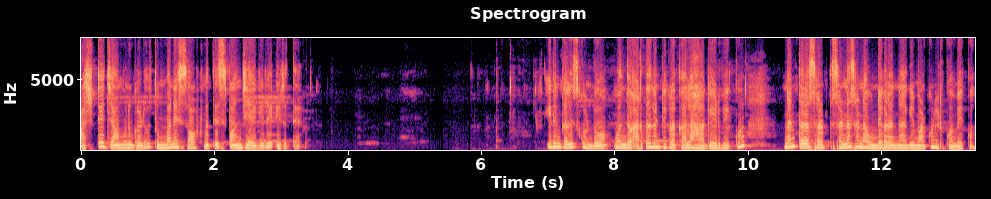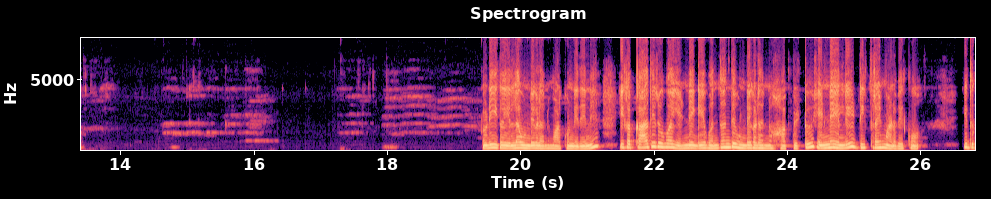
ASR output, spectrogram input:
ಅಷ್ಟೇ ಜಾಮೂನುಗಳು ತುಂಬಾ ಸಾಫ್ಟ್ ಮತ್ತು ಸ್ಪಾಂಜಿಯಾಗಿದೆ ಇರುತ್ತೆ. ಇದನ್ನು ಕಲಿಸ್ಕೊಂಡು ಒಂದು ಅರ್ಧ ಗಂಟೆಗಳ ಕಾಲ ಹಾಗೆ ಇಡಬೇಕು. ನಂತರ ಸಣ್ಣ ಸಣ್ಣ ಉಂಡೆಗಳನ್ನಾಗಿ ಮಾಡ್ಕೊಂಡು ಇಟ್ಕೊಬೇಕು. ನೋಡಿ, ಈಗ ಎಲ್ಲ ಉಂಡೆಗಳನ್ನು ಮಾಡ್ಕೊಂಡಿದ್ದೀನಿ. ಈಗ ಕಾದಿರುವ ಎಣ್ಣೆಗೆ ಒಂದೊಂದೇ ಉಂಡೆಗಳನ್ನು ಹಾಕಿಬಿಟ್ಟು ಎಣ್ಣೆಯಲ್ಲಿ ಡೀಪ್ ಫ್ರೈ ಮಾಡಬೇಕು. ಇದು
